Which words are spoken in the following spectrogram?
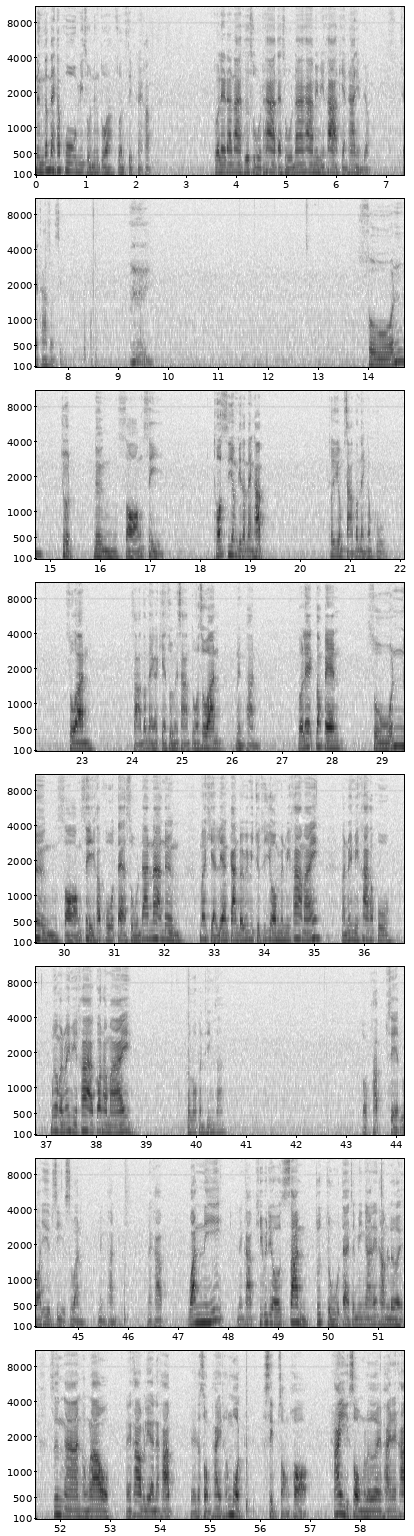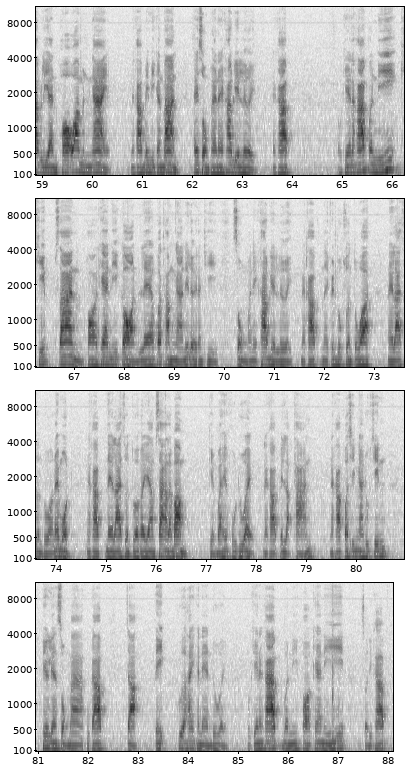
1ตำแหน่งครับครูมี0 1ตัวส่วน10ไงครับ ตัวเลขด้านหน้าคือ0 5แต่0หน้า5ไม่มีค่าเขียน5อย่างเดียวเศษ5ส่วน10ศูนย์จุดหนึ่งสองสี่ทศนิยมกี่ตำแหน่งครับทศนิยมสามตำแหน่งครับครูส่วนสามตำแหน่งก็เขียนศูนย์เป็นสามตัวส่วนหนึ่งพันตัวเลขต้องเป็น ศูนย์หนึ่งสองสี่ครับครู แต่ศูนย์ด้านหน้าหนึ่งเมื่อเขียนเรียงกันโดยไม่มีจุดนิยมมันมีค่าไหม มันไม่มีค่าครับครู เมื่อมันไม่มีค่าก็ทำไม ก็ลบมันทิ้งซะ จบครับ เศษ 124 ส่วน 1,000 นะครับ วันนี้นะครับคลิปวิดีโอสั้นจุดจูแต่จะมีงานให้ทำเลย ซึ่งงานของเราในคาบเรียนนะครับ เดี๋ยวจะส่งให้ทั้งหมด 12 ข้อ ให้ส่งเลยภายในคาบเรียน เพราะว่ามันง่ายนะครับ ไม่มีการบ้านให้ส่งภายในคาบเรียนเลยนะครับโอเคนะครับ วันนี้คลิปสั้นพอแค่นี้ก่อนแล้วก็ทำงานได้เลยทันที ส่งมาในคาบเรียนเลยนะครับใน Facebook ส่วนตัวในไลน์ส่วนตัวได้หมดนะครับในไลน์ส่วนตัวพยายามสร้างอัลบั้มเก็บไว้ให้ครูด้วยนะครับเป็นหลักฐานนะครับเพอชิ้นงานทุกชิ้นที่นักเรียนส่งมาครูกราฟจะติ๊กเพื่อให้คะแนนด้วยโอเคนะครับ วันนี้พอแค่นี้ สวัสดีครับ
